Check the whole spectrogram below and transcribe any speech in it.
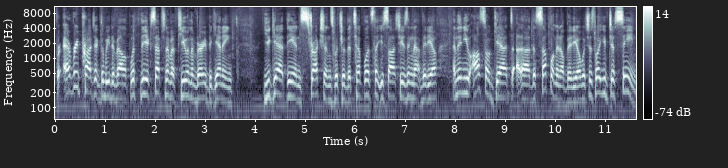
For every project that we develop, with the exception of a few in the very beginning, you get the instructions, which are the templates that you saw us using that video, and then you also get uh, the supplemental video, which is what you've just seen.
